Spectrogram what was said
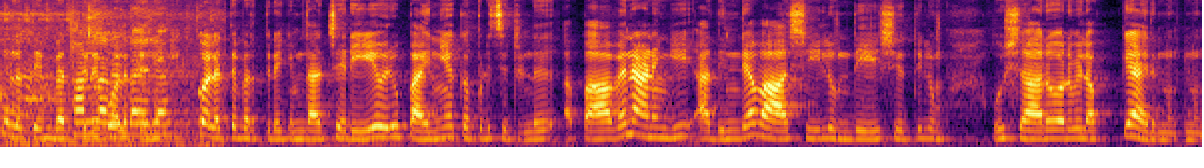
കൊല്ലത്തെയും ബർത്ത്ഡേ പോലെ തന്നെ ഇക്കൊല്ലത്തെ ബർത്ത്ഡേക്കും ദാ ചെറിയ ഒരു പനിയൊക്കെ പിടിച്ചിട്ടുണ്ട്. അപ്പോൾ അവനാണെങ്കിൽ അതിന്റെ വാശിയിലും ദേഷ്യത്തിലും ഉഷാറ് കുറവിലൊക്കെ ആയിരുന്നു.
